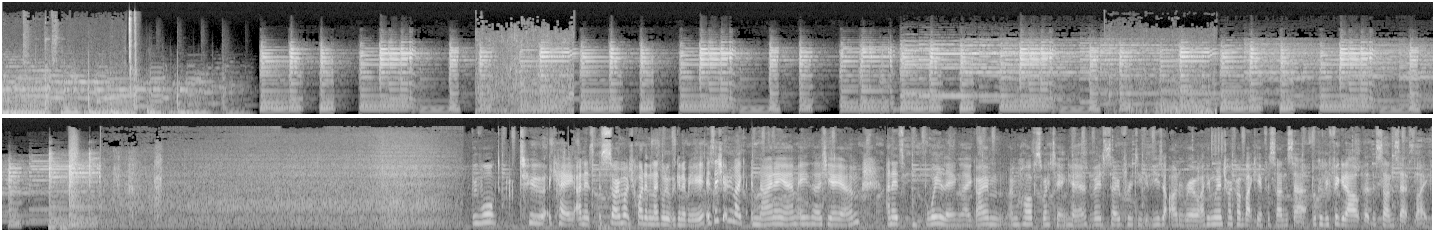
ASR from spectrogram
We walked 2k and it's so much hotter than I thought it was gonna be. It's literally only like 9 a.m, 8.30 a.m. and it's boiling. Like I'm I'm half sweating here. But It's so pretty, the views are unreal. I think we're gonna try come back here for sunset because we figured out that the sunset's like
